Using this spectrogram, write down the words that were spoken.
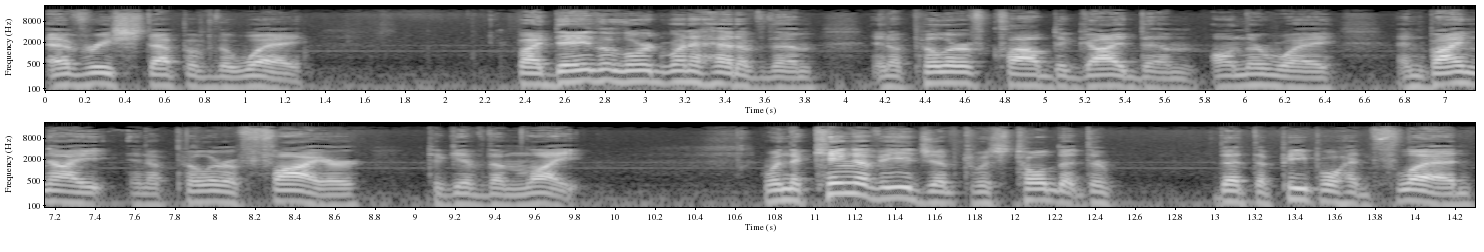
every step of the way. By day the Lord went ahead of them in a pillar of cloud to guide them on their way, and by night in a pillar of fire to give them light. When the king of Egypt was told that, their, that the people had fled,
